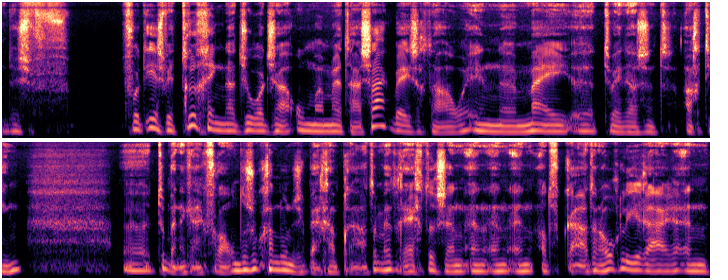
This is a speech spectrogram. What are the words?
dus voor het eerst weer terugging naar Georgia om me met haar zaak bezig te houden in mei 2018 uh, toen ben ik eigenlijk vooral onderzoek gaan doen. Dus ik ben gaan praten met rechters en, en, en, en advocaten en hoogleraren. En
